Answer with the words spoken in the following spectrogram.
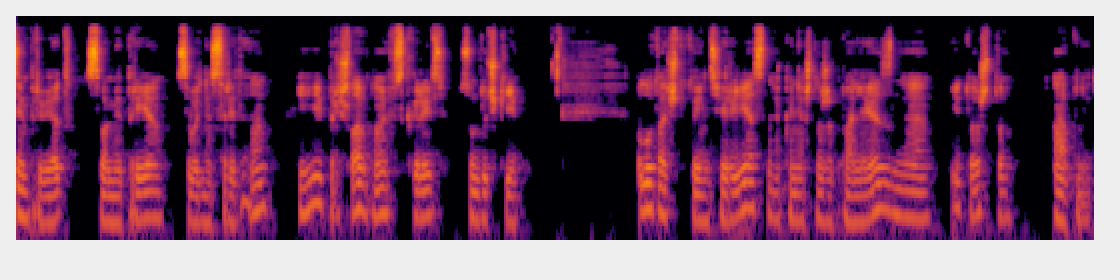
Всем привет, с вами Прия, сегодня среда, и пришла вновь вскрыть сундучки. Полутать что-то интересное, конечно же полезное, и то, что апнет,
